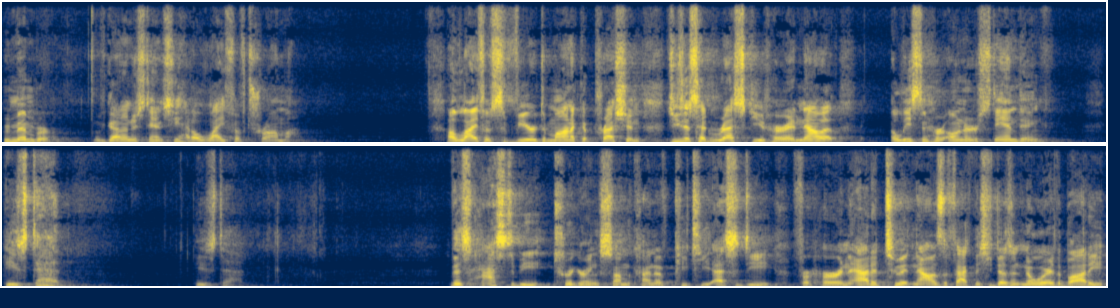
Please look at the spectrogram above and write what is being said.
Remember, we've got to understand she had a life of trauma, a life of severe demonic oppression. Jesus had rescued her, and now, at, least in her own understanding, he's dead. He's dead. This has to be triggering some kind of PTSD for her. And added to it now is the fact that she doesn't know where the body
